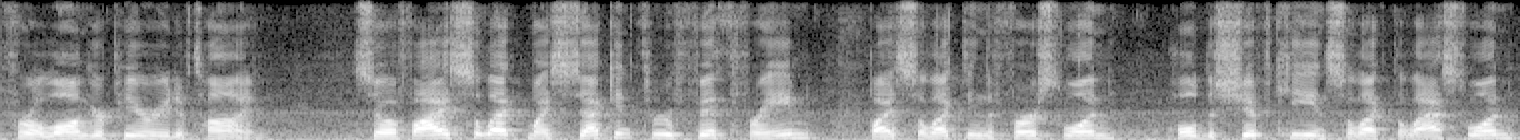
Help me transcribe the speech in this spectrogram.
for a longer period of time. So if I select my second through fifth frame by selecting the first one hold the shift key and select the last one,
